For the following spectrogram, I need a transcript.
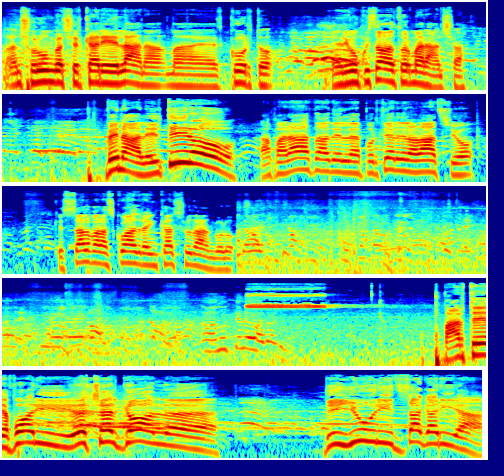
Lancio lungo a cercare Lana, ma è corto. È riconquistato da Tormarancia. Venale, il tiro! La parata del portiere della Lazio che salva la squadra in calcio d'angolo. Parte fuori e c'è il gol di Yuri Zagaria.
